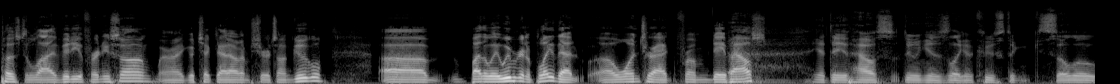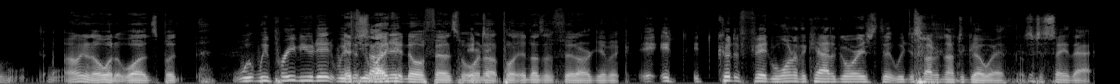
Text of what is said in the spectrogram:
Posted a live video for a new song. All right, go check that out. I'm sure it's on Google. Uh, by the way, we were going to play that uh, one track from Dave House. Yeah, Dave House doing his like acoustic solo. I don't even know what it was, but We, we previewed it. We if you like it, no offense, but we're not. playing. it doesn't fit our gimmick. It, it it could have fit one of the categories that we decided not to go with. Let's just say that.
